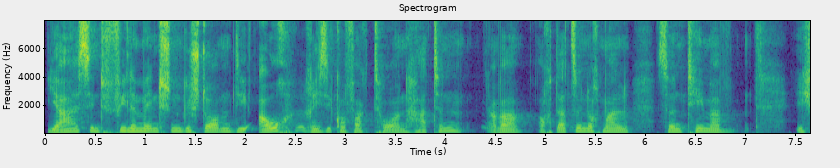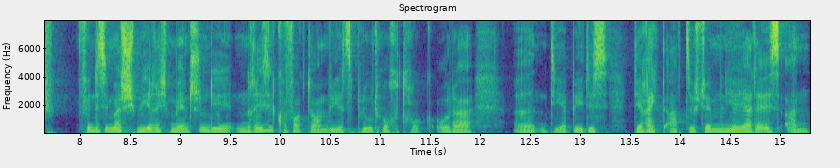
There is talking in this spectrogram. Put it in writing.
Ja, es sind viele Menschen gestorben, die auch Risikofaktoren hatten, aber auch dazu nochmal so ein Thema. Ich finde es immer schwierig, Menschen, die einen Risikofaktor haben, wie jetzt Bluthochdruck oder äh, Diabetes, direkt abzustimmen. Ja, ja, der ist an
